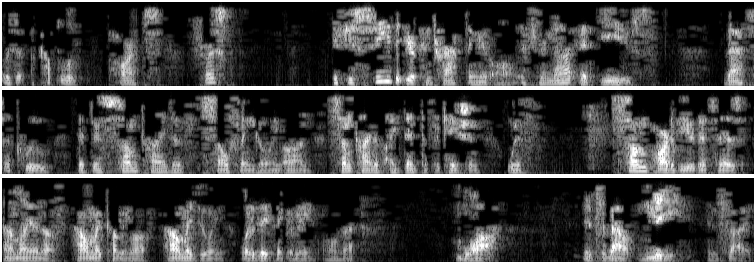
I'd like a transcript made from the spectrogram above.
was a, a couple of parts. First, if you see that you're contracting it all, if you're not at ease, that's a clue that there's some kind of selfing going on, some kind of identification with some part of you that says, Am I enough? How am I coming off? How am I doing? What do they think of me? All that. Moi. It's about me inside.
